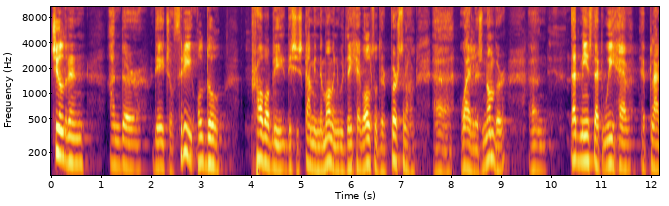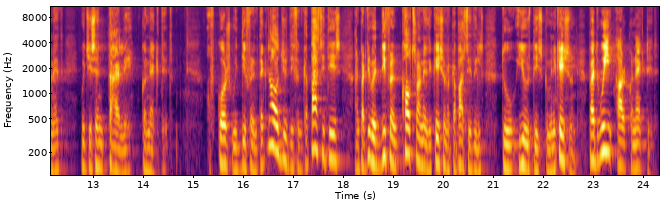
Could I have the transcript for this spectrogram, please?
children under the age of three, although probably this is coming the moment where they have also their personal uh, wireless number. Um, that means that we have a planet which is entirely connected of course, with different technologies, different capacities, and particularly different cultural and educational capacities to use this communication. But we are connected.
